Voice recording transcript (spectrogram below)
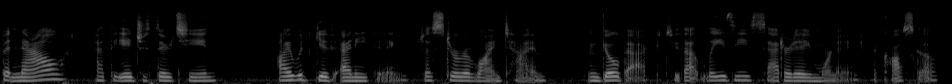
But now, at the age of 13, I would give anything just to rewind time and go back to that lazy Saturday morning at Costco.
